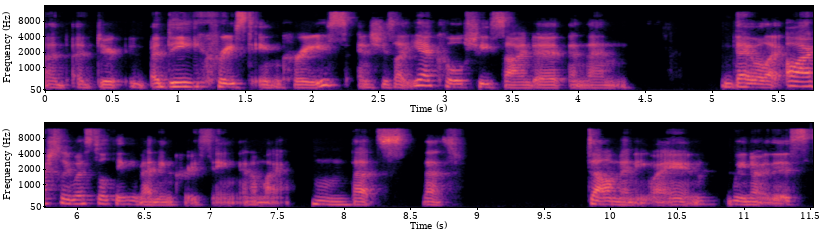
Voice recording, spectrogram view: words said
a, a, de- a decreased increase. And she's like, yeah, cool. She signed it. And then they were like, oh, actually, we're still thinking about increasing. And I'm like, hmm, that's, that's dumb anyway. And we know this.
